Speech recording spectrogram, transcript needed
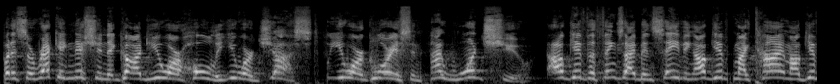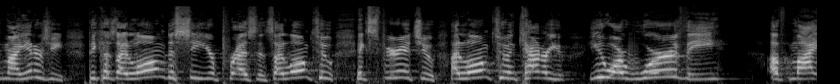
but it's a recognition that God, you are holy, you are just, you are glorious, and I want you. I'll give the things I've been saving. I'll give my time. I'll give my energy because I long to see your presence. I long to experience you. I long to encounter you. You are worthy of my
